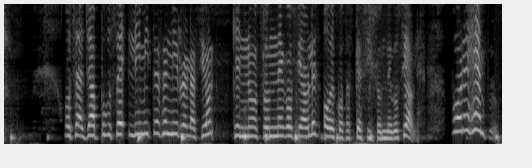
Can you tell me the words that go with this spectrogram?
O sea, ya puse límites en mi relación que no son negociables o de cosas que sí son negociables. Por ejemplo,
